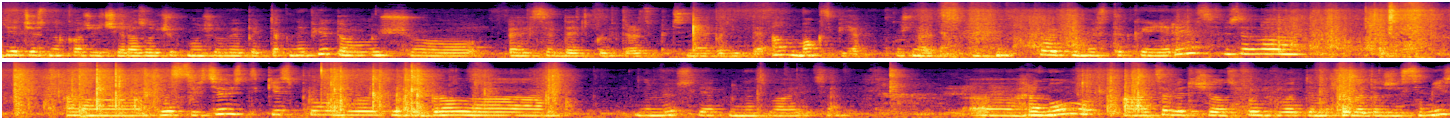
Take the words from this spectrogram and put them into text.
Я, чесно кажучи, разочок можу випити, так не п'ю, тому що е, сердечко відразу починає боліти. А Макс п'є кожного дня. Потім ось такий рис взяла. Пластівці ось такі спробувати. Брала не мюслі, як воно називається. Е, Гранолу, а це вирішила спробувати, можливо, навіть самі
